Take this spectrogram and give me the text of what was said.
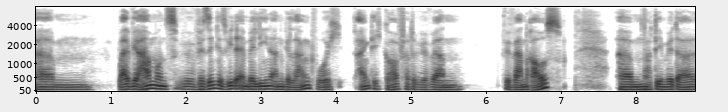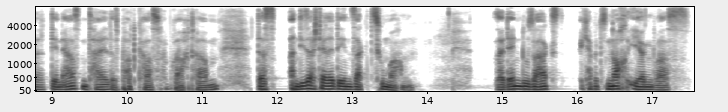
ähm, Weil wir haben uns, wir sind jetzt wieder in Berlin angelangt, wo ich eigentlich gehofft hatte, wir wären, wir wären raus, ähm, nachdem wir da den ersten Teil des Podcasts verbracht haben, dass an dieser Stelle den Sack zumachen. Sei denn du sagst, ich habe jetzt noch irgendwas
